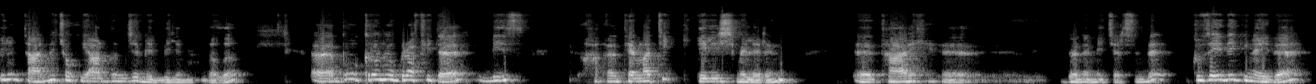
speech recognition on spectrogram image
bilim tarihine çok yardımcı bir bilim dalı. E, bu kronografide biz e, tematik gelişmelerin e, tarih e, dönemi içerisinde kuzeyde güneyde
